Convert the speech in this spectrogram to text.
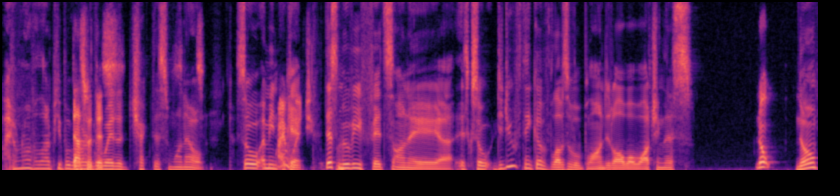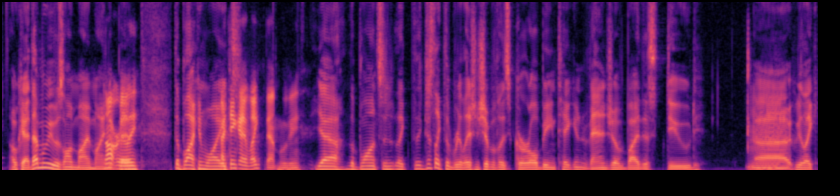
I don't know if a lot of people go That's out of what their way to check this one out. So I mean, okay, this movie fits on a. Uh, so did you think of Loves of a Blonde at all while watching this? Nope, No. Okay, that movie was on my mind. not really. The black and white. I think I liked that movie. Yeah, the Blonson, like the, just like the relationship of this girl being taken advantage of by this dude, uh, who like.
